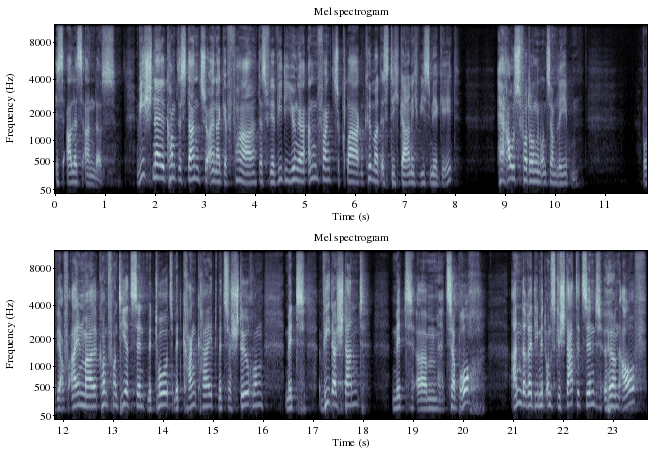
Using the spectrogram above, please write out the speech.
ist alles anders. Wie schnell kommt es dann zu einer Gefahr, dass wir wie die Jünger anfangen zu klagen, kümmert es dich gar nicht, wie es mir geht? Herausforderungen in unserem Leben, wo wir auf einmal konfrontiert sind mit Tod, mit Krankheit, mit Zerstörung, mit Widerstand, mit ähm, Zerbruch. Andere, die mit uns gestattet sind, hören auf.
